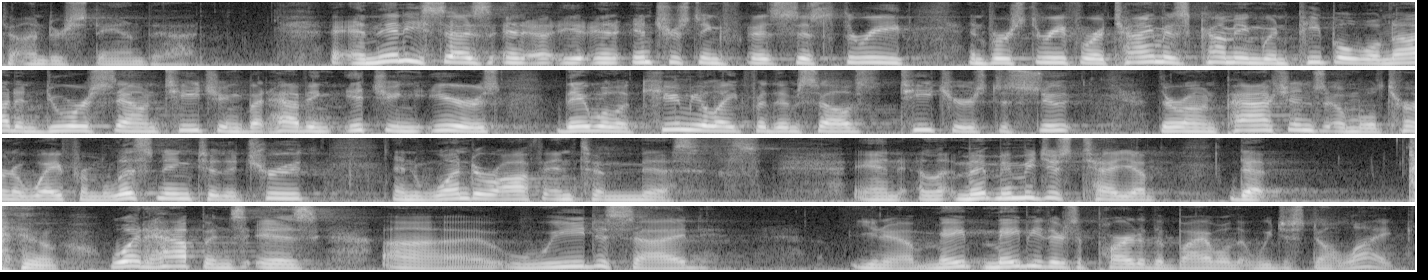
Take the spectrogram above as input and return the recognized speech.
to understand that. And then he says, interesting, it says three, in verse three, for a time is coming when people will not endure sound teaching, but having itching ears, they will accumulate for themselves teachers to suit their own passions and will turn away from listening to the truth and wander off into myths. And let me just tell you that what happens is uh, we decide, you know, may, maybe there's a part of the Bible that we just don't like,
